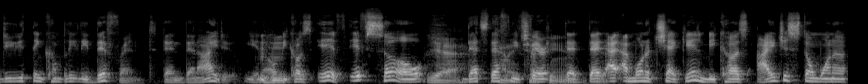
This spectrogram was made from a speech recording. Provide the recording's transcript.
do you think completely different than than I do you know because if if so Yeah, that's definitely fair in. that that I, I want to check in because I just don't want to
